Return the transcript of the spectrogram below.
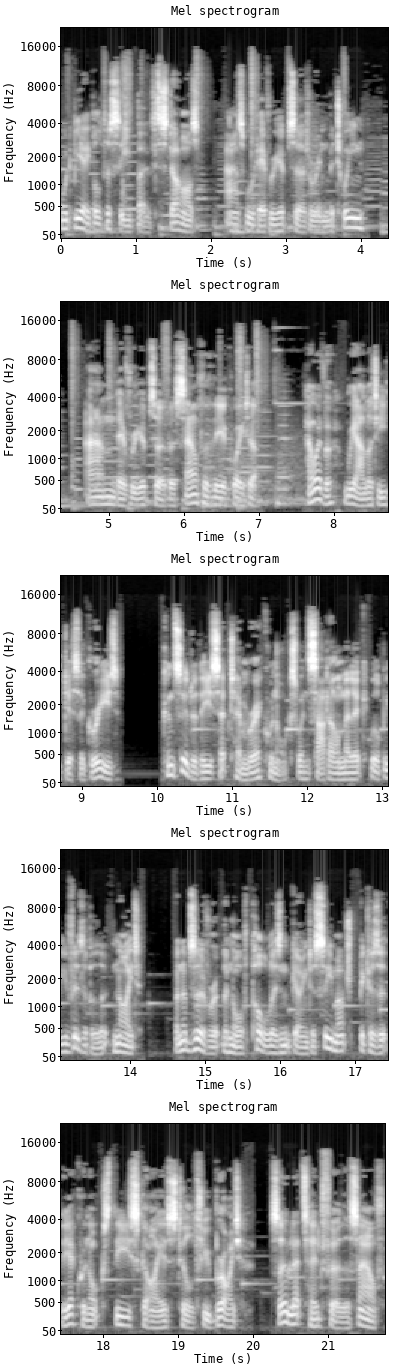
would be able to see both stars, as would every observer in between, and every observer south of the equator, However, reality disagrees. Consider the September equinox when Sad al Melik will be visible at night. An observer at the North Pole isn't going to see much because at the equinox the sky is still too bright. So let's head further south.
